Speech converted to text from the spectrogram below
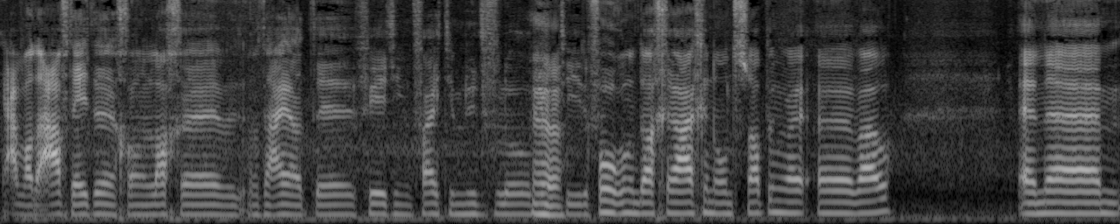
ja, we hadden avondeten, gewoon lachen. Want hij had eh 14 of 15 minuten verloren. Ja. Omdat hij de volgende dag graag in de ontsnapping wou. En ehm,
